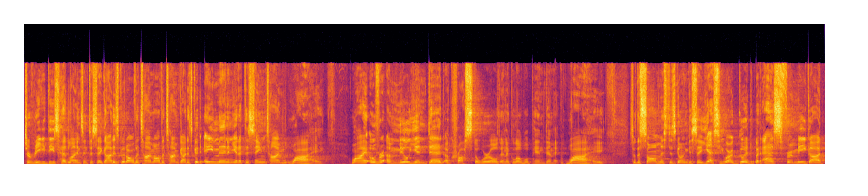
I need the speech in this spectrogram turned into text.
To read these headlines and to say, God is good all the time, all the time, God is good, amen, and yet at the same time, why? Why over a million dead across the world in a global pandemic? Why? So the psalmist is going to say, Yes, you are good, but as for me, God,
